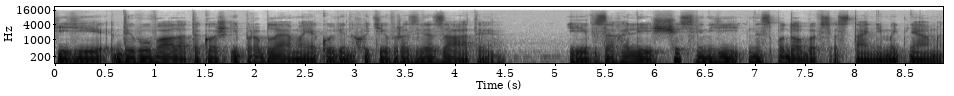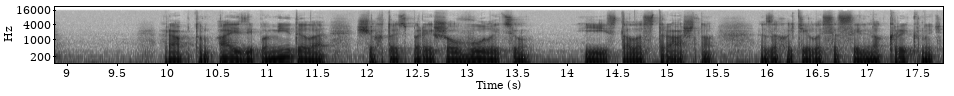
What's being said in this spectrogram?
Її дивувала також і проблема, яку він хотів розв'язати, і взагалі щось він їй не сподобався останніми днями. Раптом Айзі помітила, що хтось перейшов вулицю, їй стало страшно, захотілося сильно крикнуть,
